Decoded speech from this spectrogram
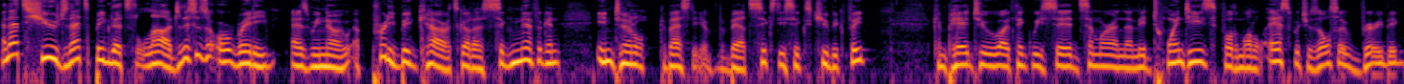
And that's huge, that's big, that's large. This is already, as we know, a pretty big car. It's got a significant internal capacity of about 66 cubic feet, compared to, I think we said, somewhere in the mid 20s for the Model S, which is also very big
